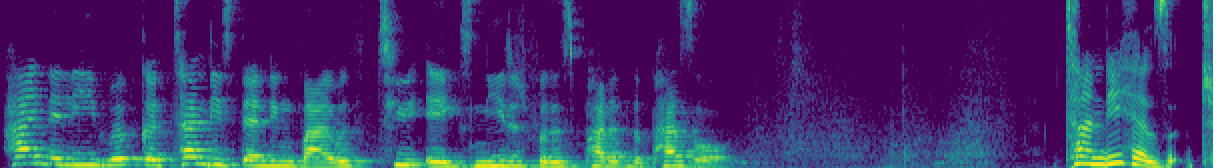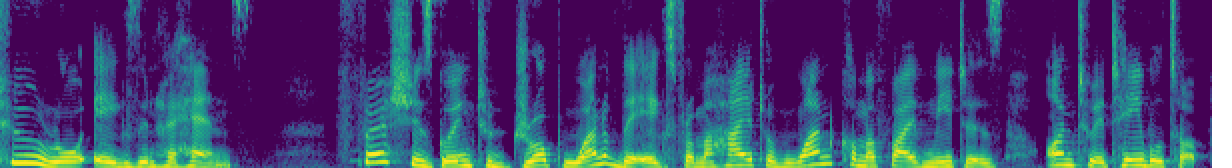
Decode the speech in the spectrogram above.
Hi Nelly, we've got Tandy standing by with two eggs needed for this part of the puzzle. Tandy has two raw eggs in her hands. First, she's going to drop one of the eggs from a height of 1,5 meters onto a tabletop.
